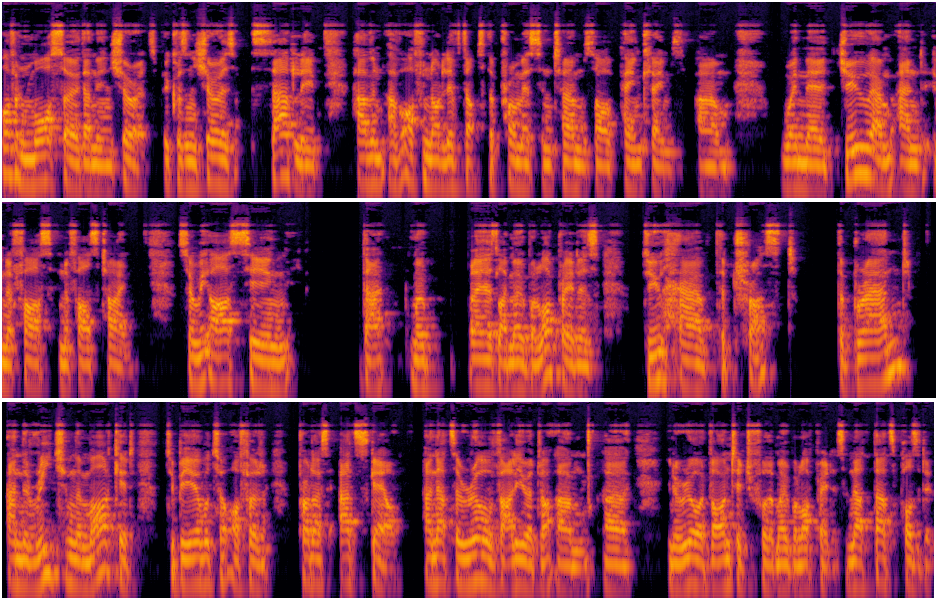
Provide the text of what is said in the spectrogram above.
often more so than the insurers, because insurers sadly haven't have often not lived up to the promise in terms of paying claims. Um, when they're due um, and in a fast in a fast time, so we are seeing that mo- players like mobile operators do have the trust, the brand, and the reach in the market to be able to offer products at scale. And that's a real value, um, uh, you know, real advantage for the mobile operators, and that that's positive.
